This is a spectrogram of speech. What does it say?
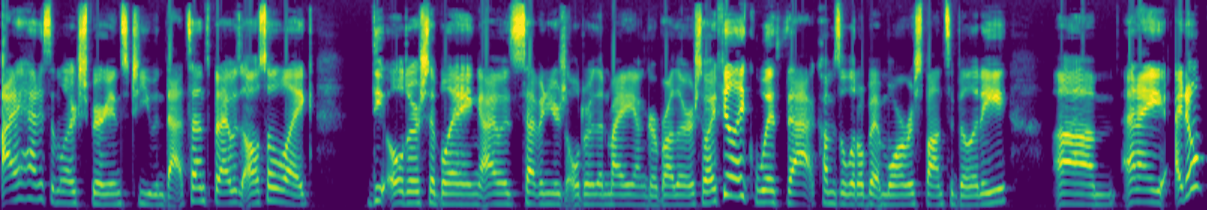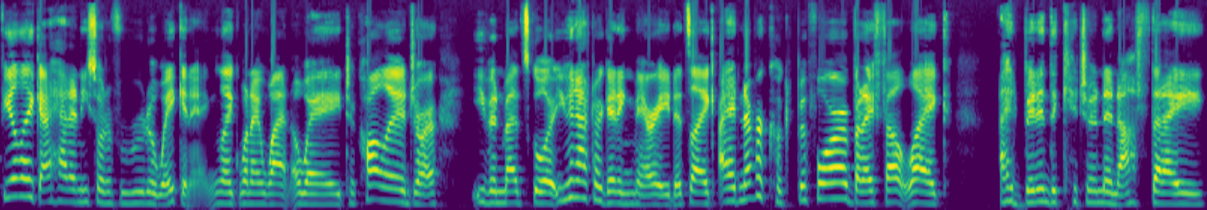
I had a similar experience to you in that sense, but I was also like the older sibling. I was seven years older than my younger brother. So I feel like with that comes a little bit more responsibility. Um, and I, I don't feel like I had any sort of rude awakening. Like when I went away to college or even med school or even after getting married, it's like I had never cooked before, but I felt like I had been in the kitchen enough that I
